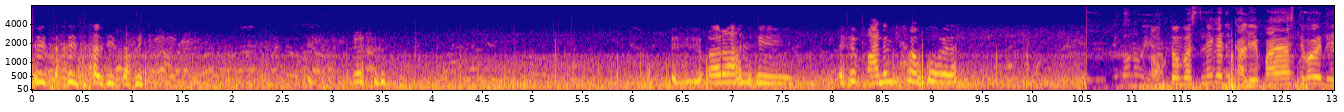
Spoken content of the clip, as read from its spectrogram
चाली चाली चाली चाली. अरे पाण्यात का मोबाईल ऑक्टोबस नाही का ती खाली? पाय असते बघ ती.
